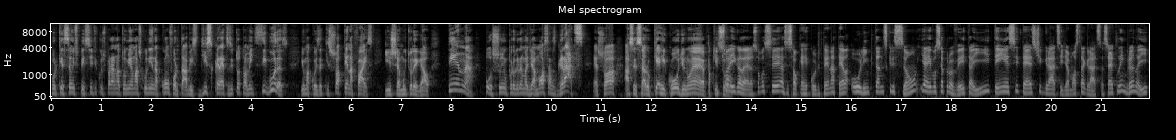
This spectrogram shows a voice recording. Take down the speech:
porque são específicos para anatomia masculina, confortáveis, discretas e totalmente seguras. E uma coisa que só a Atena faz, isso é muito legal. Tena possui um programa de amostras grátis. É só acessar o QR Code, não é, Paquito? Isso aí, galera. É só você acessar o QR Code que tá aí na tela ou o link que tá na descrição e aí você aproveita aí e tem esse teste grátis, de amostra grátis, tá certo? Lembrando aí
